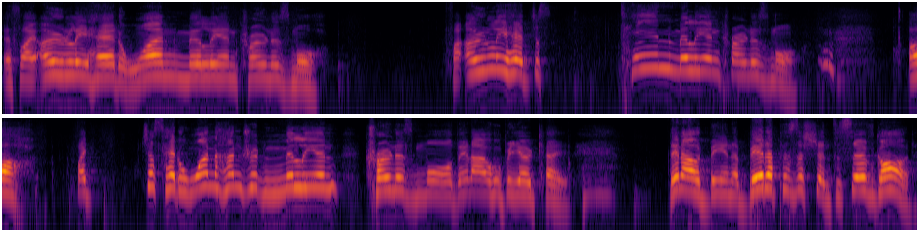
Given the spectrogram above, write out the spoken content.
If I only had one million kronas more, if I only had just 10 million kronas more, oh, if I just had 100 million kronas more, then I will be okay. Then I would be in a better position to serve God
